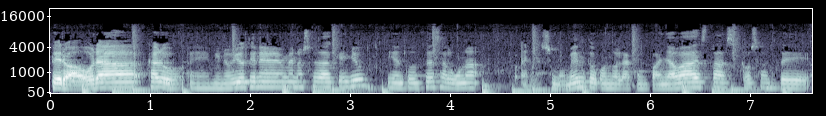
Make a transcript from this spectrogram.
Pero ahora, claro, eh, mi novio tiene menos edad que yo y entonces alguna, en su momento, cuando le acompañaba a estas cosas de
